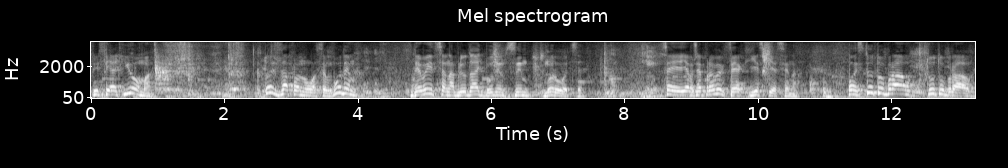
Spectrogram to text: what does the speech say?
після отйома. Хтось запоносив. Будемо дивитися, наблюдати, будемо з цим боротися. Це я вже привик, це як естественно. Ось тут убрав, тут убрав.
